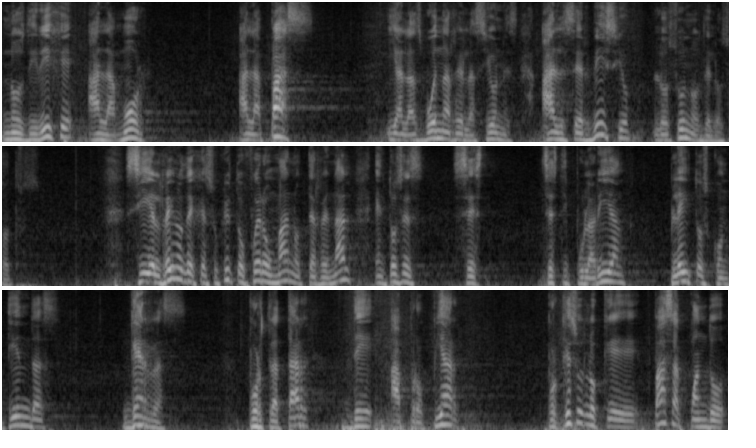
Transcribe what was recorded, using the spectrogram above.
nos dirige al amor, a la paz y a las buenas relaciones, al servicio los unos de los otros. Si el reino de Jesucristo fuera humano, terrenal, entonces se, se estipularían pleitos, contiendas, guerras, por tratar de apropiar. Porque eso es lo que pasa cuando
